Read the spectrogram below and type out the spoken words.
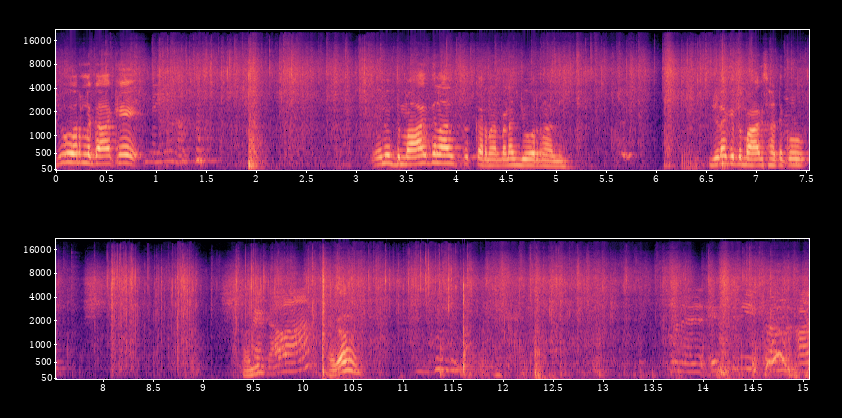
ਜ਼ੋਰ ਲਗਾ ਕੇ। ਇਹਨੂੰ ਦਿਮਾਗ ਦੇ ਨਾਲ ਕਰਨਾ ਪੈਣਾ ਜ਼ੋਰ ਨਾਲ ਨਹੀਂ ਜਿਹੜਾ ਕਿ ਦਿਮਾਗ ਸਾਡੇ ਹੈਗਾ ਵਾ। ਹੈਗਾ? ਇੱਕ ਆ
